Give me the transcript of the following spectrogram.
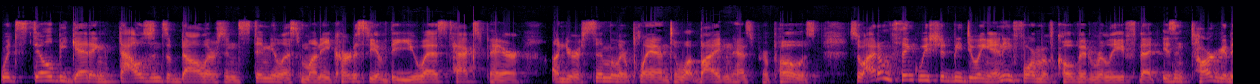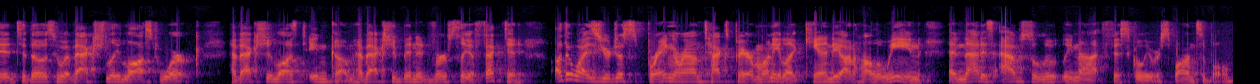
would still be getting thousands of dollars in stimulus money courtesy of the U.S. taxpayer under a similar plan to what Biden has proposed. So I don't think we should be doing any form of COVID relief that isn't targeted to those who have actually lost work, have actually lost income, have actually been adversely affected Otherwise, you're just spraying around taxpayer money like candy on Halloween, and that is absolutely not fiscally responsible.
